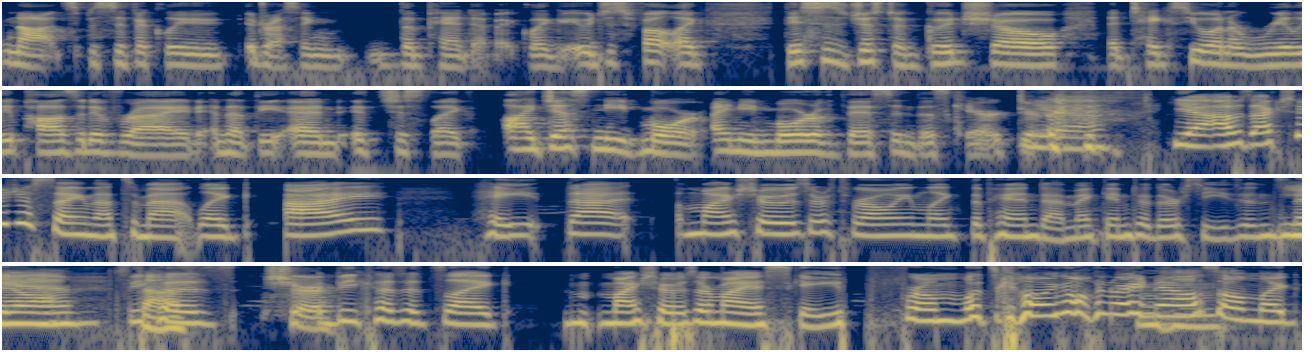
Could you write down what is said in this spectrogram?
not specifically addressing the pandemic. Like it just felt like this is just a good show that takes you on a really positive ride. And at the end, it's just like, I just need more. I need more of this in this character. Yeah. Yeah. I was actually just saying that to Matt. Like, I hate that my shows are throwing like the pandemic into their seasons now Yeah, it's tough. because sure. because it's like m- my shows are my escape from what's going on right now. Mm-hmm. So I'm like,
